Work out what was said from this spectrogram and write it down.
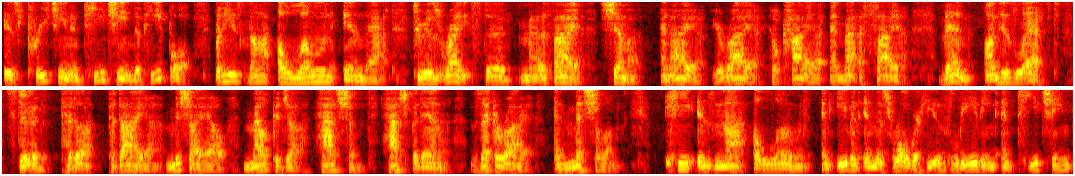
is preaching and teaching the people, but he's not alone in that. To his right stood Mattithiah, Shema, Ananiah, Uriah, Hilkiah, and Maaseiah. Then on his left stood Pedaiah, Mishael, Malchijah, Hashem, Hashbaddanah, Zechariah, and Meshullam. He is not alone. And even in this role where he is leading and teaching,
